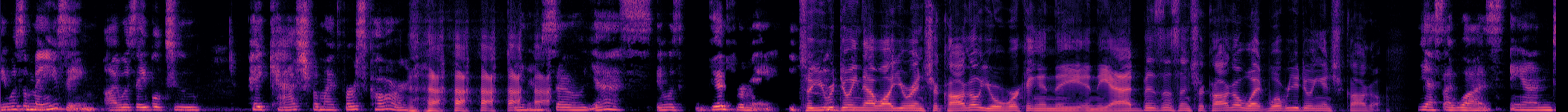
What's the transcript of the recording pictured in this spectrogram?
it was amazing. I was able to pay cash for my first car. you know, so yes, it was good for me. so you were doing that while you were in Chicago? You were working in the in the ad business in Chicago? What what were you doing in Chicago? Yes, I was. And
